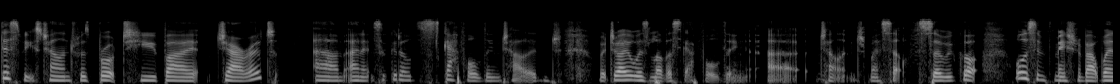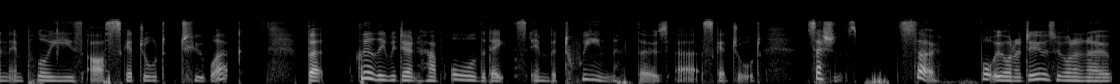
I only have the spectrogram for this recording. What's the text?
This week's challenge was brought to you by Jared, um, and it's a good old scaffolding challenge, which I always love a scaffolding uh, challenge myself. So we've got all this information about when employees are scheduled to work, but clearly we don't have all the dates in between those uh, scheduled sessions. So what we want to do is we want to know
